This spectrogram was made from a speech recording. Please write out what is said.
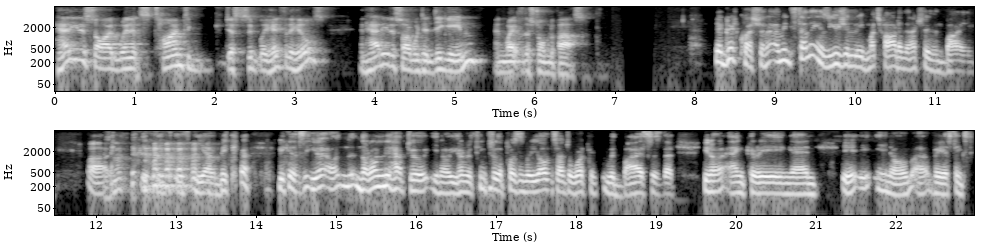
how do you decide when it's time to just simply head for the hills? And how do you decide when to dig in and wait for the storm to pass? Yeah, great question. I mean, selling is usually much harder than actually than buying. Uh, it, it, yeah, because, because you not only have to, you know, you have to think through the process, but you also have to work with biases that, you know, anchoring and, you know, uh, various things.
